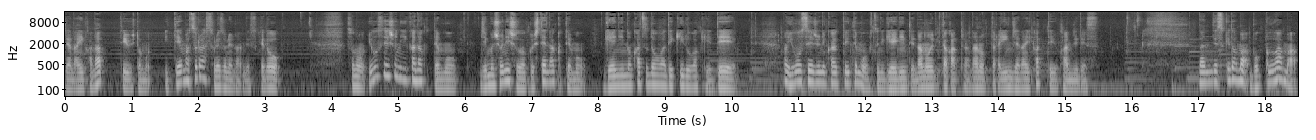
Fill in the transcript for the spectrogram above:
じゃないかなっていう人もいて、まあ、それはそれぞれなんですけど、その、養成所に行かなくても、事務所に所属してなくても、芸人の活動はできるわけで、まあ、養成所に通っていても普通に芸人って名乗りたかったら名乗ったらいいんじゃないかっていう感じです。なんですけど、まあ僕はまあ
